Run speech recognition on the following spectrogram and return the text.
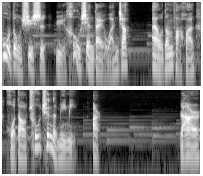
互动叙事与后现代玩家，《艾尔登法环》火到出圈的秘密二。然而，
